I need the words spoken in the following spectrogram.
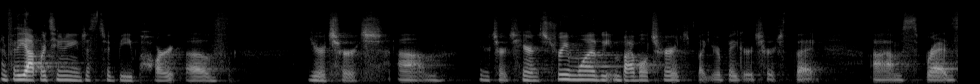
and for the opportunity just to be part of your church, um, your church here in Streamwood, Wheaton Bible Church, but your bigger church that um, spreads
